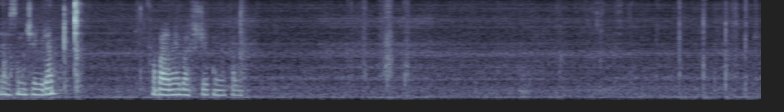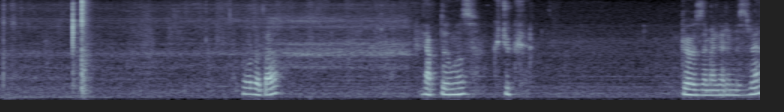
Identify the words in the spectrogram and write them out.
Tersini çevirem. Kabarmaya başlayacak mı bakalım. Burada da yaptığımız küçük gözlemelerimiz ve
